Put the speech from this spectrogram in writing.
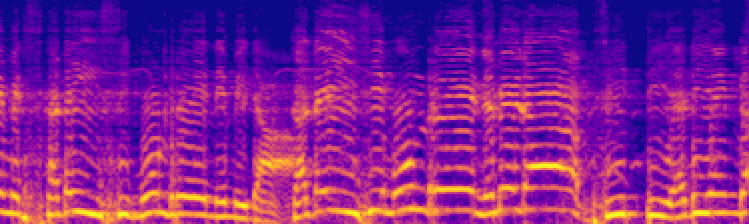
நிமிட்ஸ் கடைசி மூன்று நிமிடம். கடைசி மூன்று நிமிடம். சீட்டி அடியுங்க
